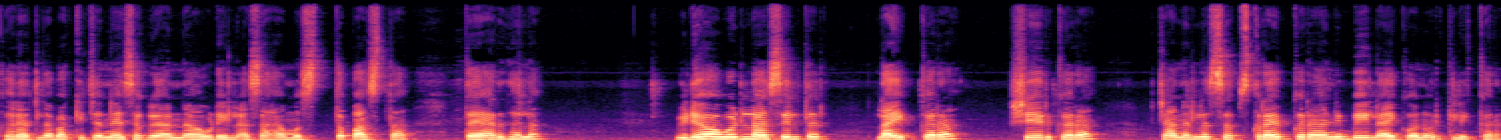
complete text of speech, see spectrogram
घरातल्या बाकीच्यांनाही सगळ्यांना आवडेल असा हा मस्त पास्ता तयार झाला. व्हिडिओ आवडला असेल तर लाईक करा शेअर करा. चॅनलला सबस्क्राईब करा आणि बेल आयकॉनवर क्लिक करा.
